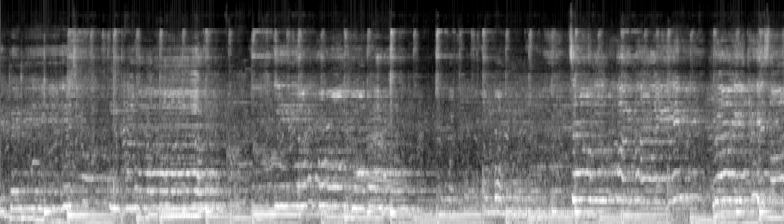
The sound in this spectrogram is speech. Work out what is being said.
ทางเลี้ยวมอง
